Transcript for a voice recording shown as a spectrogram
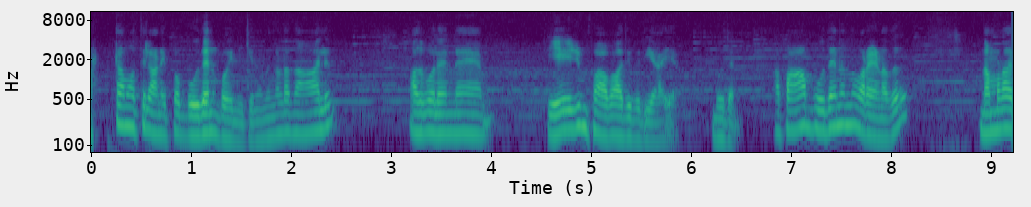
അഷ്ടമത്തിലാണ് ഇപ്പോൾ ബുധൻ പോയി നിൽക്കുന്നത്. നിങ്ങളുടെ നാലും അതുപോലെ തന്നെ ഏഴും ഭാവാധിപതിയായ ബുധൻ. അപ്പോൾ ആ ബുധൻ എന്ന് പറയണത് നമ്മളെ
